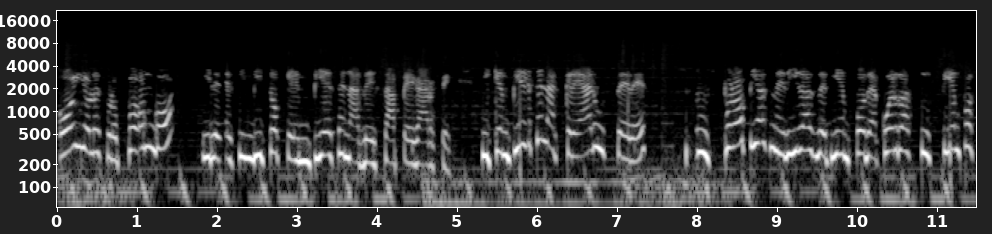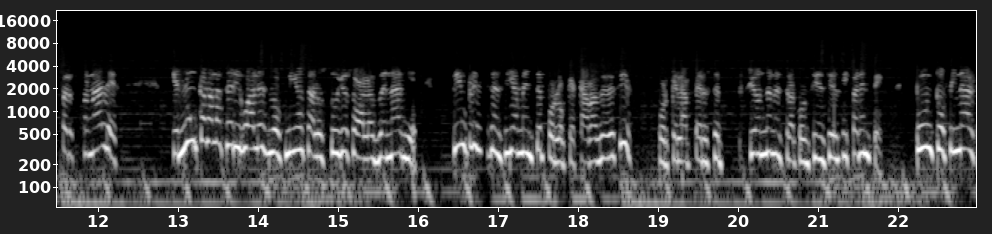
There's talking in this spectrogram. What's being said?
hoy yo les propongo y les invito que empiecen a desapegarse y que empiecen a crear ustedes sus propias medidas de tiempo de acuerdo a sus tiempos personales, que nunca van a ser iguales los míos a los tuyos o a los de nadie simple y sencillamente por lo que acabas de decir, porque la percepción de nuestra conciencia es diferente. Punto final.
